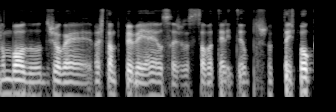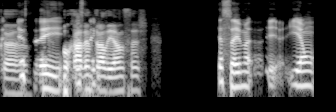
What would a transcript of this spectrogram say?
o modo de jogo é bastante PBE, ou seja, só bater em templos, tens pouca sei, porrada entre alianças. eu sei, mas e, é um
